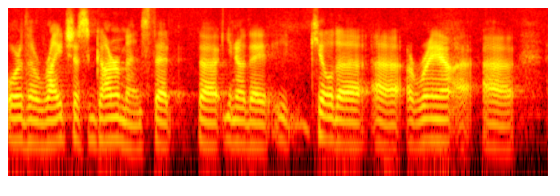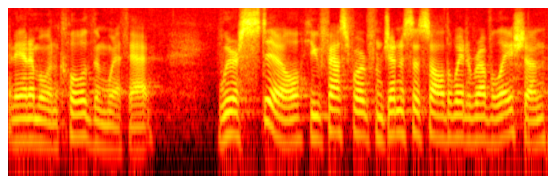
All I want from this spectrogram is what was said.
or the righteous garments that the, you know, they killed a, a, a ram, a, an animal and clothed them with it. We're still, you fast forward from Genesis all the way to Revelation,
